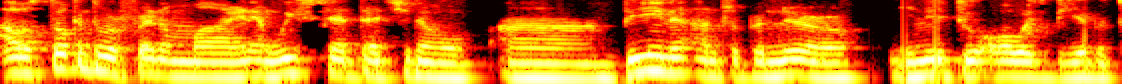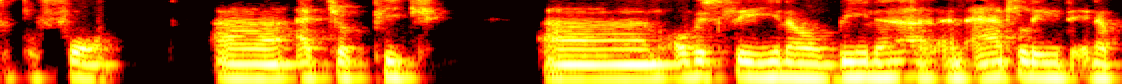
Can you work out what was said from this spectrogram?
I was talking to a friend of mine, and we said that you know, uh, being an entrepreneur, you need to always be able to perform uh, at your peak. Um, obviously, you know, being a, an athlete in the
